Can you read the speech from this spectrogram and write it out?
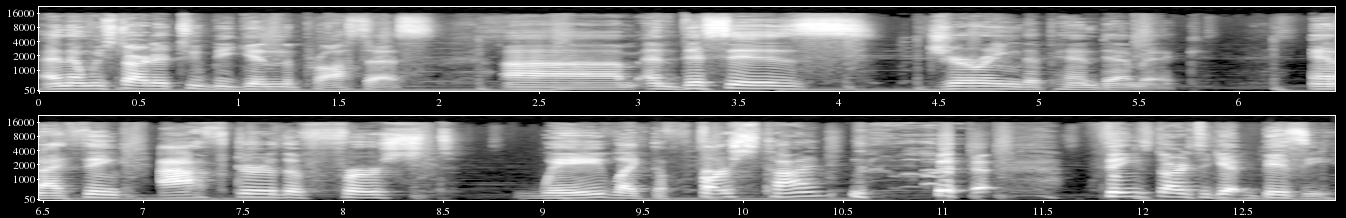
And then we started to begin the process. Um, and this is during the pandemic. And I think after the first wave, like the first time, things started to get busy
